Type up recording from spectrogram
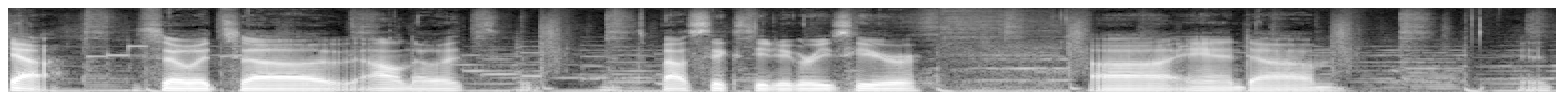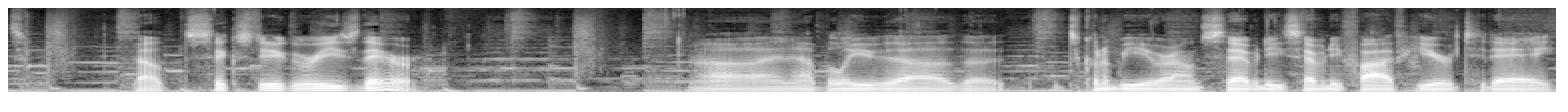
yeah. So it's, uh, I don't know, it's, it's about 60 degrees here. Uh, and, um, it's about 60 degrees there. Uh, and I believe uh, the, it's going to be around 70, 75 here today.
